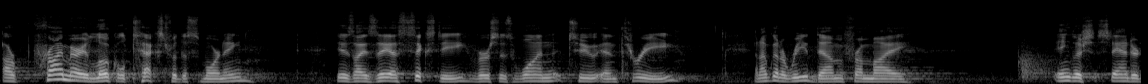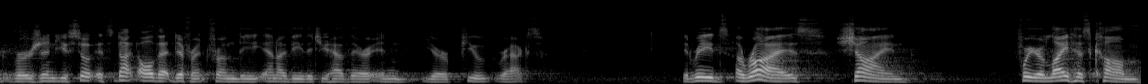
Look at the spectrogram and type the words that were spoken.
Our primary local text for this morning is Isaiah 60, verses 1, 2, and 3. And I'm going to read them from my English Standard Version. You still, it's not all that different from the NIV that you have there in your pew racks. It reads Arise, shine for your light has come,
